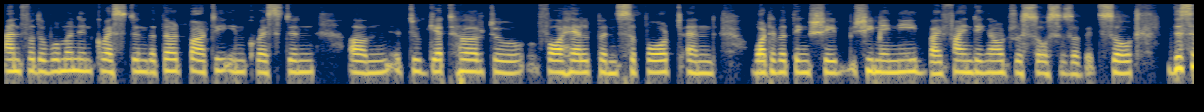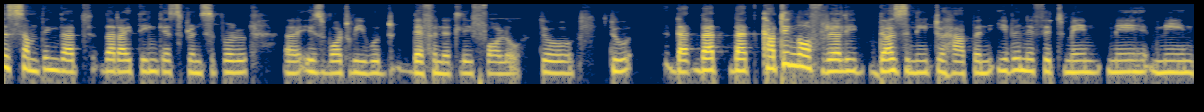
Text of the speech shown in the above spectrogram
And for the woman in question, the third party in question, um, to get her to for help and support and whatever things she she may need by finding out resources of it. So this is something that that I think as principle uh, is what we would definitely follow to to that that that cutting off really does need to happen even if it may may mean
